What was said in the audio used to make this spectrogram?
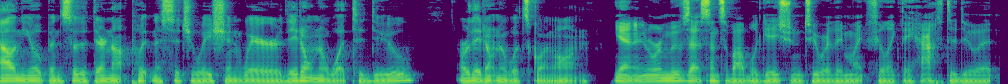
out in the open so that they're not put in a situation where they don't know what to do or they don't know what's going on. Yeah, and it removes that sense of obligation too where they might feel like they have to do it.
